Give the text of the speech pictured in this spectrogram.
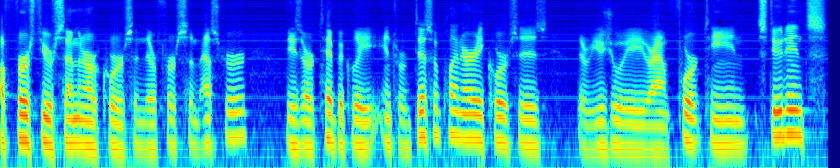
a first year seminar course in their first semester. These are typically interdisciplinary courses. They're usually around 14 students.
